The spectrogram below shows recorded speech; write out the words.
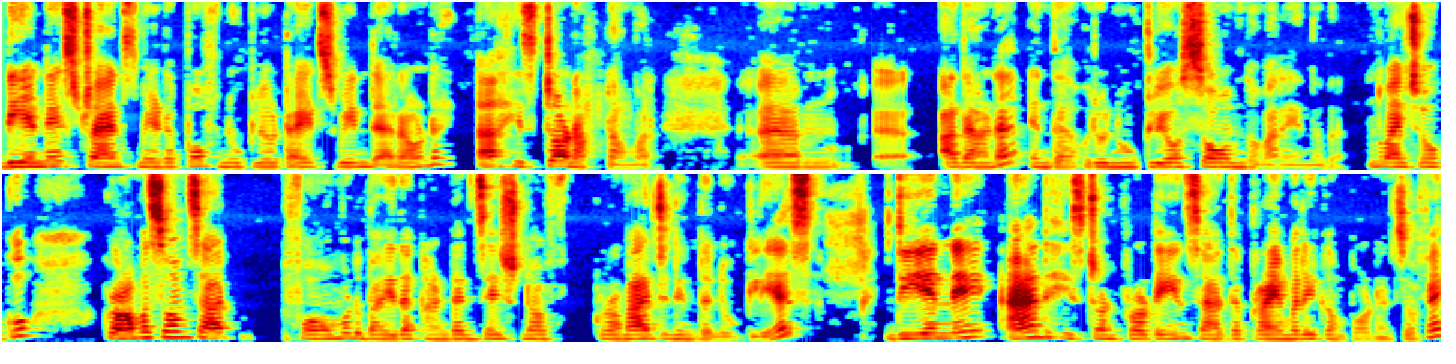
D N A strands made up of nucleotides wind around a histone octamer അതാണ് എന്താ ഒരു ന്യൂക്ലിയോസോം എന്ന് പറയുന്നത്. ഒന്ന് വായിച്ചു നോക്കൂ. Chromosomes are formed by the condensation of chromatin in the nucleus DNA and histone proteins are the primary components of a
